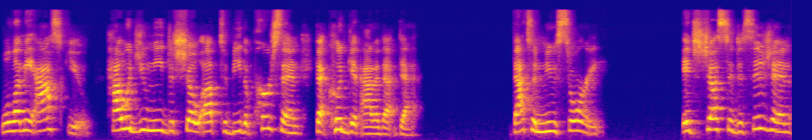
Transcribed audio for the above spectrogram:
Well, let me ask you, how would you need to show up to be the person that could get out of that debt? That's a new story. It's just a decision.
